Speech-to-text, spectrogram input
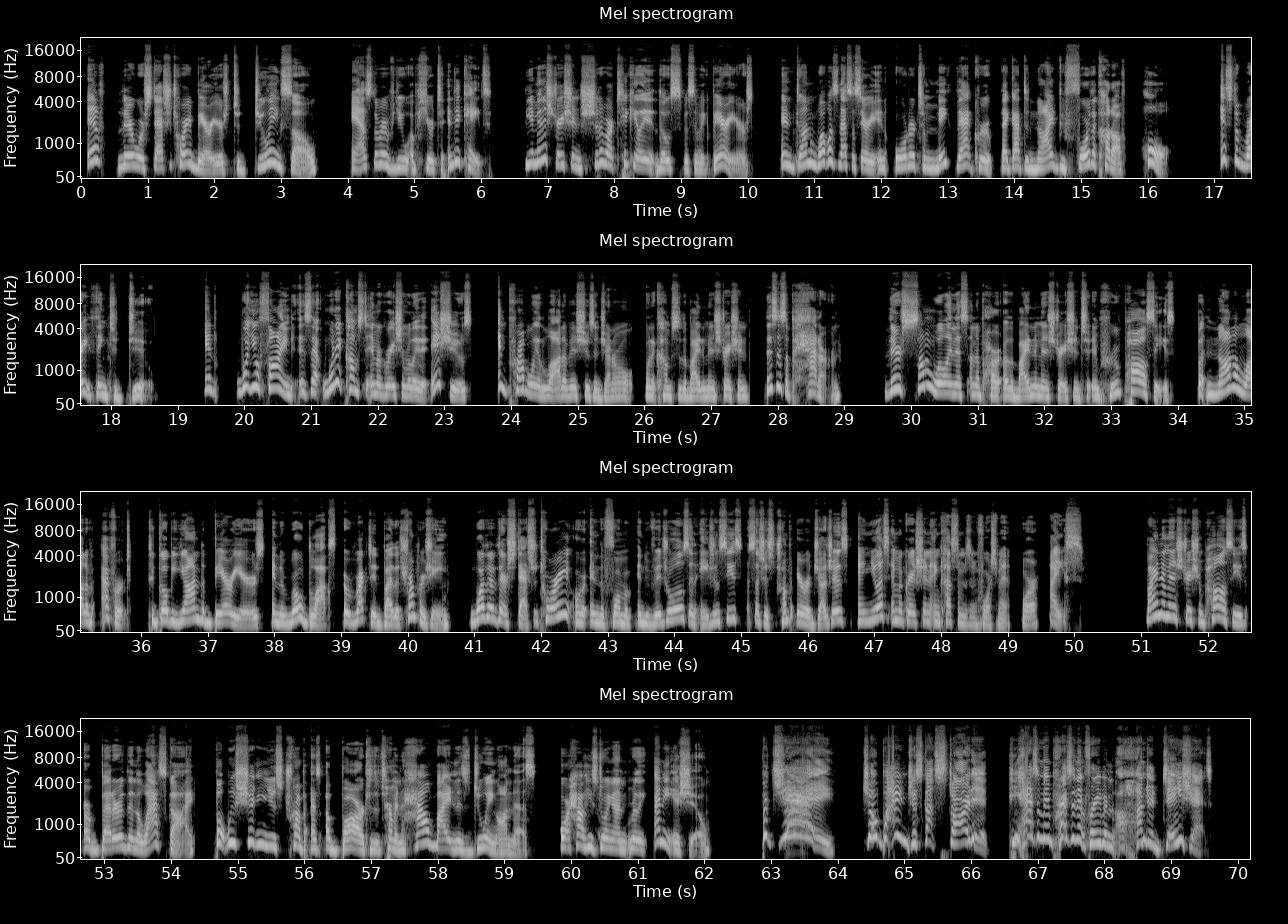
If there were statutory barriers to doing so, as the review appeared to indicate, the administration should have articulated those specific barriers and done what was necessary in order to make that group that got denied before the cutoff whole. It's the right thing to do. And what you'll find is that when it comes to immigration related issues, and probably a lot of issues in general when it comes to the Biden administration, this is a pattern. There's some willingness on the part of the Biden administration to improve policies, but not a lot of effort to go beyond the barriers and the roadblocks erected by the Trump regime, whether they're statutory or in the form of individuals and agencies such as Trump era judges and U.S. Immigration and Customs Enforcement, or ICE. Biden administration policies are better than the last guy, but we shouldn't use Trump as a bar to determine how Biden is doing on this or how he's doing on really any issue. But Jay, Joe Biden just got started. He hasn't been president for even a hundred days yet.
